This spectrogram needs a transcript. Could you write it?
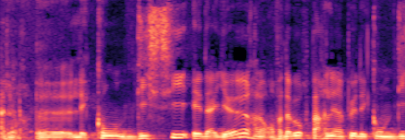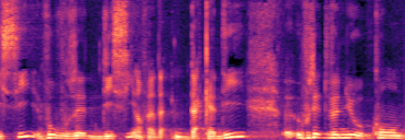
Alors, euh, les contes d'ici et d'ailleurs. Alors, on va d'abord parler un peu des contes d'ici. Vous, vous êtes d'ici, enfin d'Acadie. Euh, vous êtes venu au conte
